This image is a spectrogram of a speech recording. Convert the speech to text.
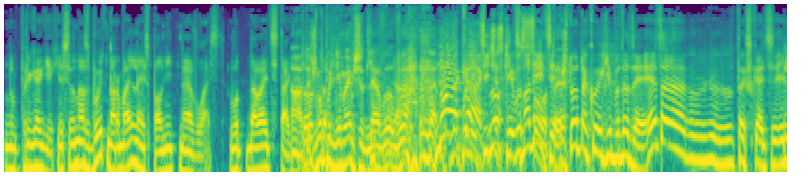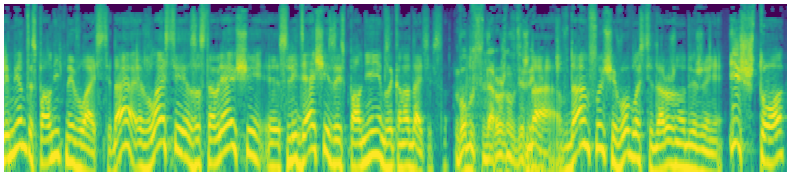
Ну, при каких? Если у нас будет нормальная исполнительная власть. Вот давайте так. А, то, то есть что... мы поднимаемся для... ну, а политические высоты. Смотрите, что такое ГИБДД? Это, так сказать, элемент исполнительной власти, да? Власти, заставляющей, э, следящей за исполнением законодательства. В области дорожного движения. Да, в данном случае в области дорожного движения. И что?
